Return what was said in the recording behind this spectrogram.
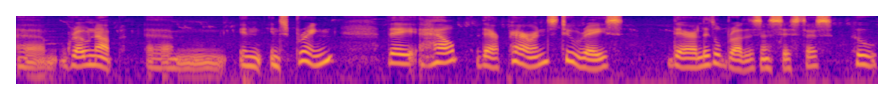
um, grown up um, in, in spring, they help their parents to raise their little brothers and sisters who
